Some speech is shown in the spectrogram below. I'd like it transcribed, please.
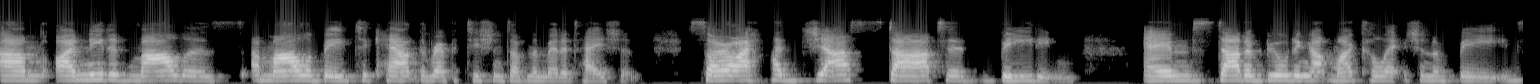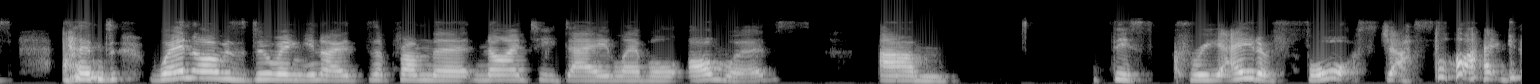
um, I needed malas, a mala bead to count the repetitions of the meditation. So I had just started beading and started building up my collection of beads. And when I was doing, you know, from the 90 day level onwards, um, this creative force just like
